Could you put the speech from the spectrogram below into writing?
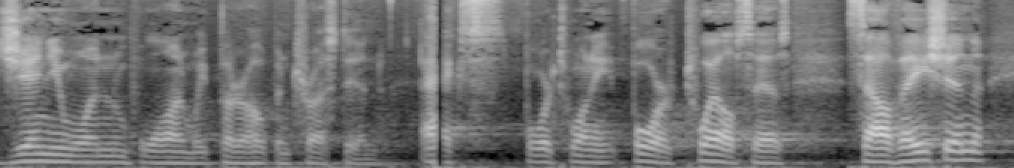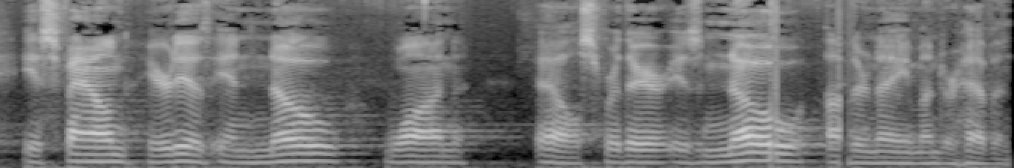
genuine one we put our hope and trust in. Acts 4:20 4:12 says, "Salvation is found, here it is, in no one else, for there is no other name under heaven."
